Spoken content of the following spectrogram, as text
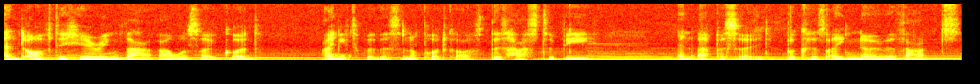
And after hearing that, I was like, God, I need to put this in a podcast. This has to be an episode because I know that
